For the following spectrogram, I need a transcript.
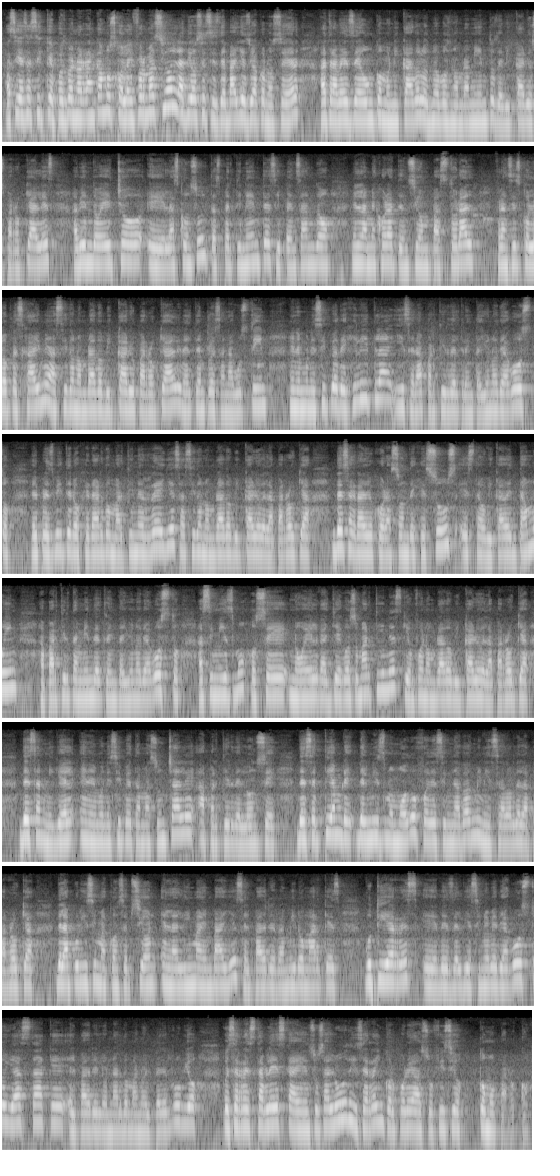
Así es, así que pues bueno, arrancamos con la información. La diócesis de Valles dio a conocer a través de un comunicado los nuevos nombramientos de vicarios parroquiales, habiendo hecho eh, las consultas pertinentes y pensando en la mejor atención pastoral. Francisco López Jaime ha sido nombrado vicario parroquial en el Templo de San Agustín en el municipio de Gilitla y será a partir del 31 de agosto. El presbítero Gerardo Martínez Reyes ha sido nombrado vicario de la parroquia de Sagrado Corazón de Jesús, está ubicada en Tamuín, a partir también del 31 de agosto. Asimismo, José Noel Gallegos Martínez, quien fue nombrado vicario de la parroquia de San Miguel en el municipio de Tamazunchale a partir del 11 de septiembre. Del mismo modo, fue designado administrador de la parroquia de la Purísima Concepción en la Lima, en Valles, el padre Ramiro Márquez Gutiérrez, eh, desde el 19 de agosto y hasta que el padre Leonardo Manuel Pérez Rubio pues se restablezca en su salud y se reincorpore a su oficio como párroco.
